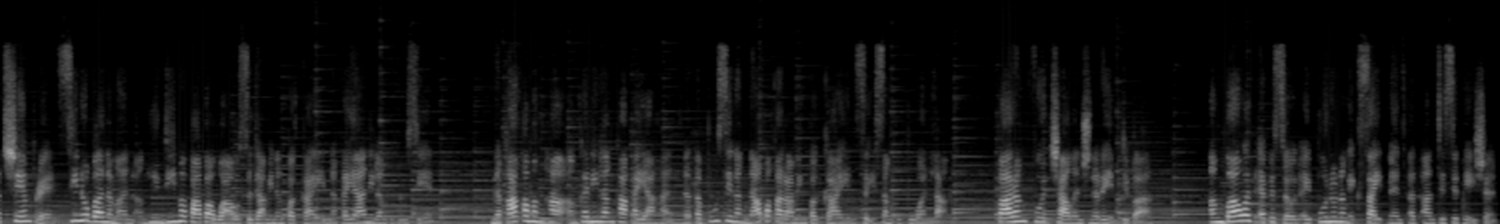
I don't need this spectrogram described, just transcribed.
At syempre, sino ba naman ang hindi mapapawaw sa dami ng pagkain na kaya nilang ubusin? Nakakamangha ang kanilang kakayahan na tapusin ang napakaraming pagkain sa isang upuan lang. Parang food challenge na rin, di ba? Ang bawat episode ay puno ng excitement at anticipation,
